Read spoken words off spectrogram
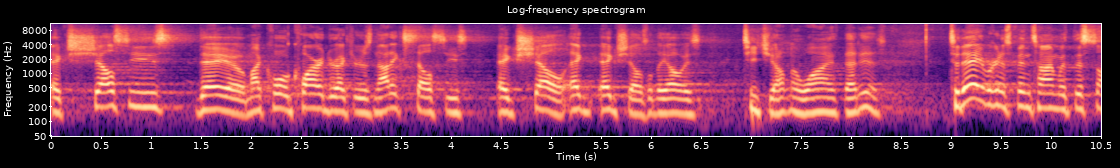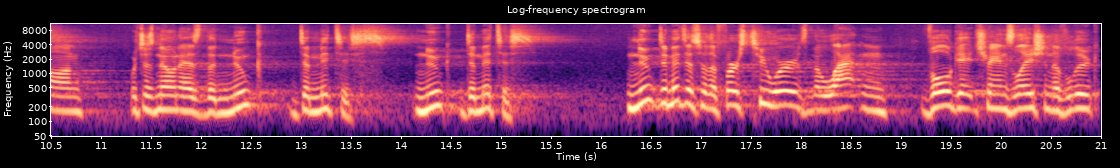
excelsis Deo. My cold choir director is not excelsis, eggshell, egg, eggshells, what they always teach you. I don't know why that is. Today, we're going to spend time with this song, which is known as the Nunc Dimittis. Nunc Dimittis. Nunc Dimittis are the first two words in the Latin Vulgate translation of Luke.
